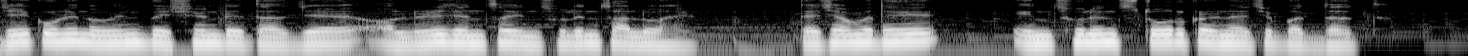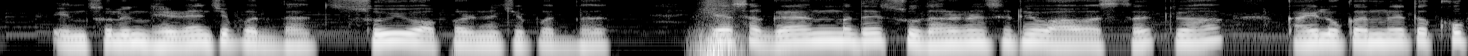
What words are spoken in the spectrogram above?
जे कोणी नवीन पेशंट येतात जे ऑलरेडी ज्यांचं इन्सुलिन चालू आहे त्याच्यामध्ये इन्सुलिन स्टोअर करण्याची पद्धत इन्सुलिन घेण्याची पद्धत सुई वापरण्याची पद्धत या सगळ्यांमध्ये सुधारण्यासाठी वाव असतं किंवा काही लोकांना तर खूप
